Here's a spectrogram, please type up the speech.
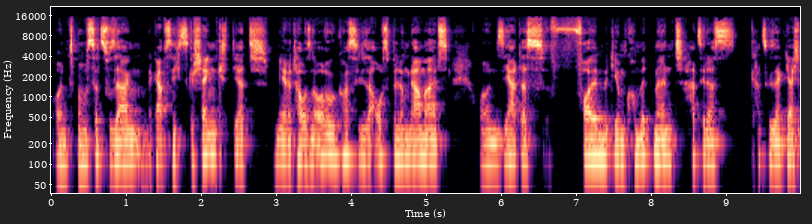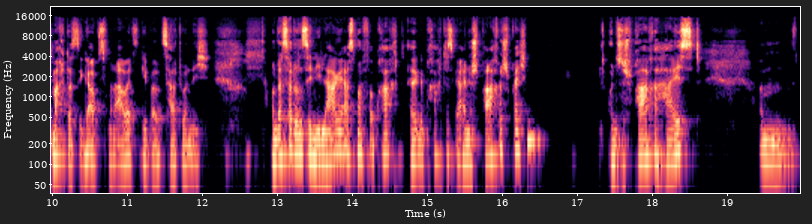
Und man muss dazu sagen, da gab es nichts geschenkt. Die hat mehrere tausend Euro gekostet, diese Ausbildung damals. Und sie hat das voll mit ihrem Commitment hat sie das, hat sie gesagt, ja, ich mache das, egal ob es mein Arbeitgeber bezahlt oder nicht. Und das hat uns in die Lage erstmal verbracht, äh, gebracht, dass wir eine Sprache sprechen. Und diese Sprache heißt, ähm,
